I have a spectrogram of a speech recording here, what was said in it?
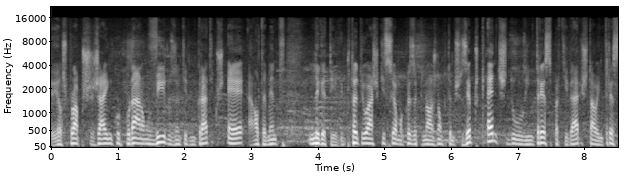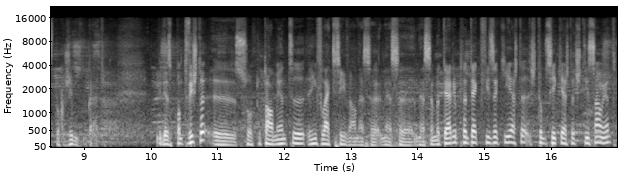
eles próprios já incorporaram vírus antidemocráticos é altamente negativo. E, portanto, eu acho que isso é uma coisa que nós não podemos fazer, porque antes do interesse partidário está o interesse do regime democrático. E desse ponto de vista, sou totalmente inflexível nessa, nessa, nessa matéria, portanto é que fiz aqui esta, estabeleci aqui esta distinção entre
